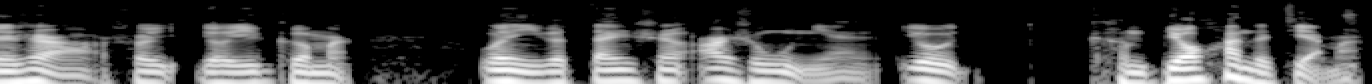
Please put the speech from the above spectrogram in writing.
真事啊，说有一哥们儿问一个单身二十五年又很彪悍的姐们儿，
